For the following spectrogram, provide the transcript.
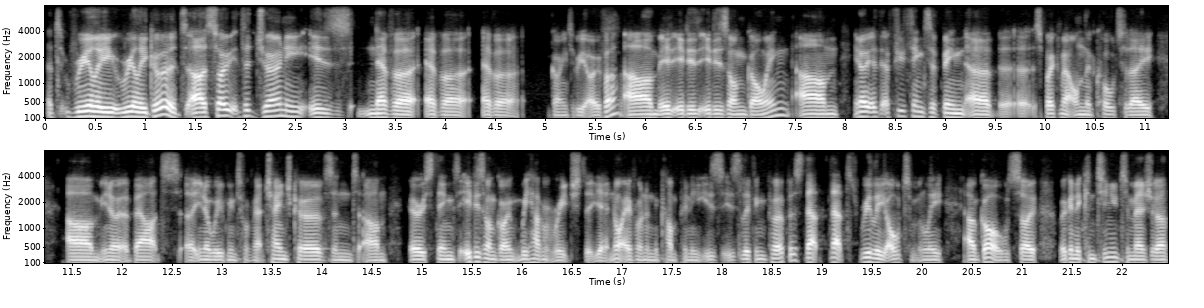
That's really, really good. Uh, so the journey is never, ever, ever going to be over. Um, it, it, is, it is ongoing. Um, you know, a few things have been uh, uh spoken about on the call today um, you know, about, uh, you know, we've been talking about change curves and um, various things. It is ongoing. We haven't reached it yet. Not everyone in the company is is living purpose. That that's really ultimately our goal. So we're going to continue to measure,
